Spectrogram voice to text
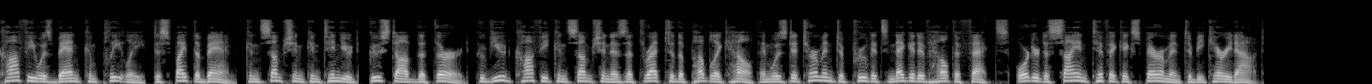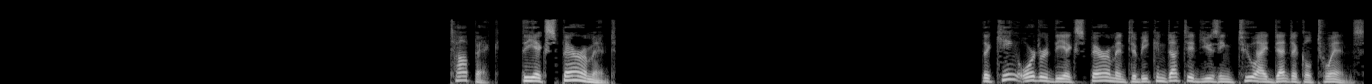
coffee was banned completely. Despite the ban, consumption continued. Gustav III, who viewed coffee consumption as a threat to the public health and was determined to prove its negative health effects, ordered a scientific experiment to be carried out. The experiment The king ordered the experiment to be conducted using two identical twins.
